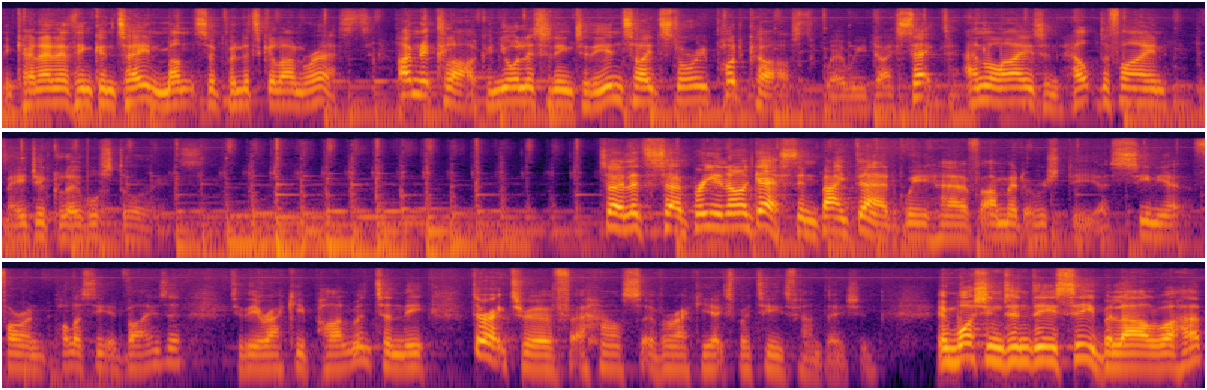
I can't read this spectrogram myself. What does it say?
And can anything contain months of political unrest? I'm Nick Clark, and you're listening to the Inside Story podcast, where we dissect, analyze, and help define major global stories. So let's uh, bring in our guest in Baghdad. We have Ahmed Rushdi, a senior foreign policy advisor to the Iraqi parliament and the director of House of Iraqi Expertise Foundation. In Washington, D.C., Bilal Wahab,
